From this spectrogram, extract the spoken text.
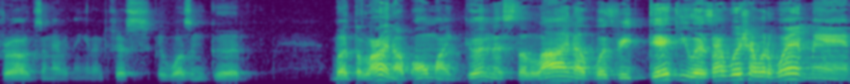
drugs, and everything, and it just it wasn't good. But the lineup, oh my goodness, the lineup was ridiculous. I wish I would have went, man.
